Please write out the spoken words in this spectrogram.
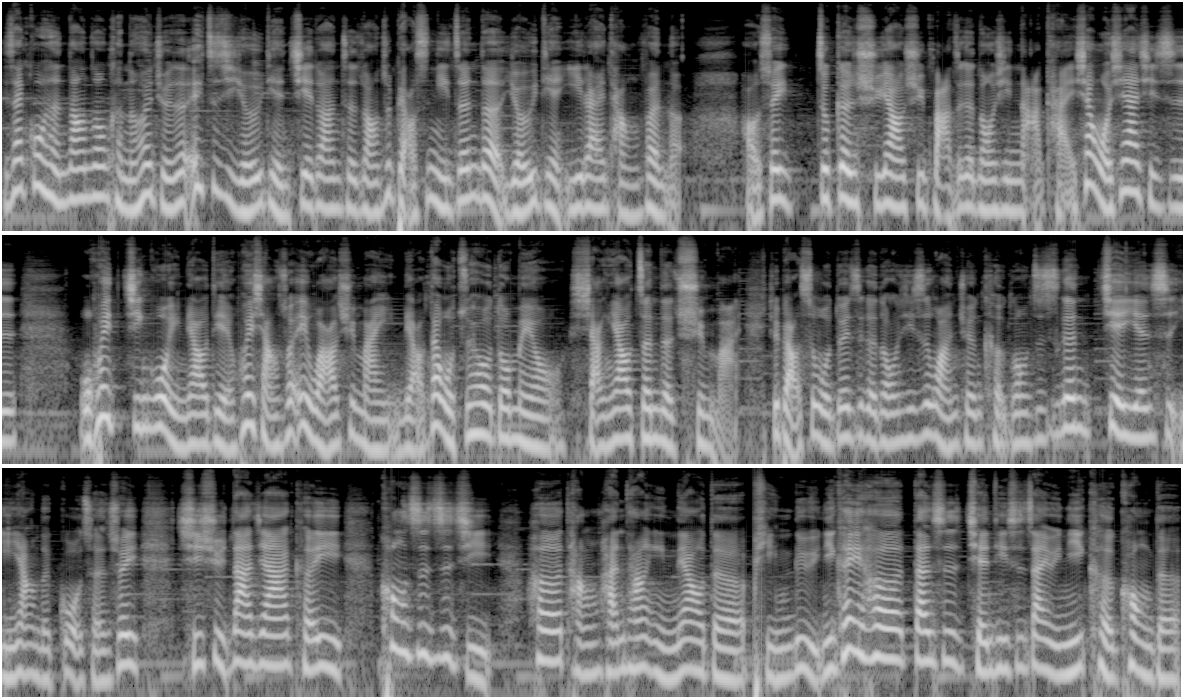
你在过程当中可能会觉得，诶，自己有一点戒断症状，就表示你真的有一点依赖糖。分了，好，所以就更需要去把这个东西拿开。像我现在其实我会经过饮料店，会想说，诶，我要去买饮料，但我最后都没有想要真的去买，就表示我对这个东西是完全可控，只是跟戒烟是一样的过程。所以，期许大家可以控制自己喝糖含糖饮料的频率，你可以喝，但是前提是在于你可控的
